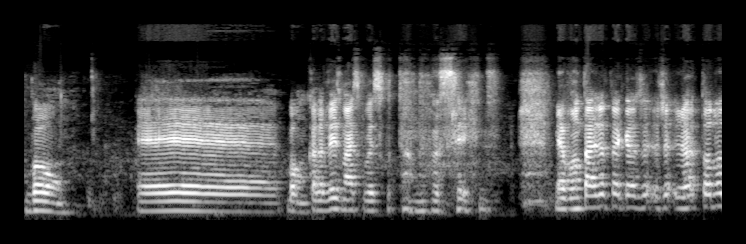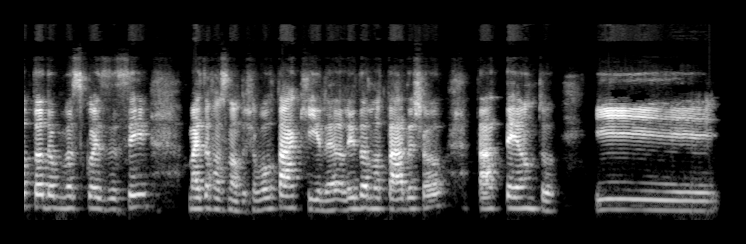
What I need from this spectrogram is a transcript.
Bom, é... bom, cada vez mais que vou escutando vocês, minha vontade é pegar, já estou anotando algumas coisas assim, mas eu falo assim, não, deixa eu voltar aqui, né? Além de anotar, deixa eu estar tá atento. E,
